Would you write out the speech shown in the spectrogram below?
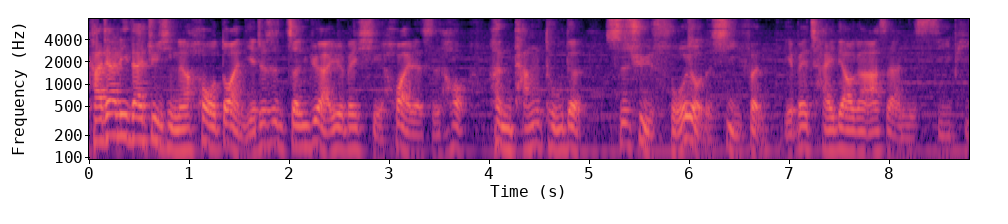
卡加利在剧情的后段，也就是真越来越被写坏的时候，很唐突的失去所有的戏份，也被拆掉跟阿斯兰的 CP，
